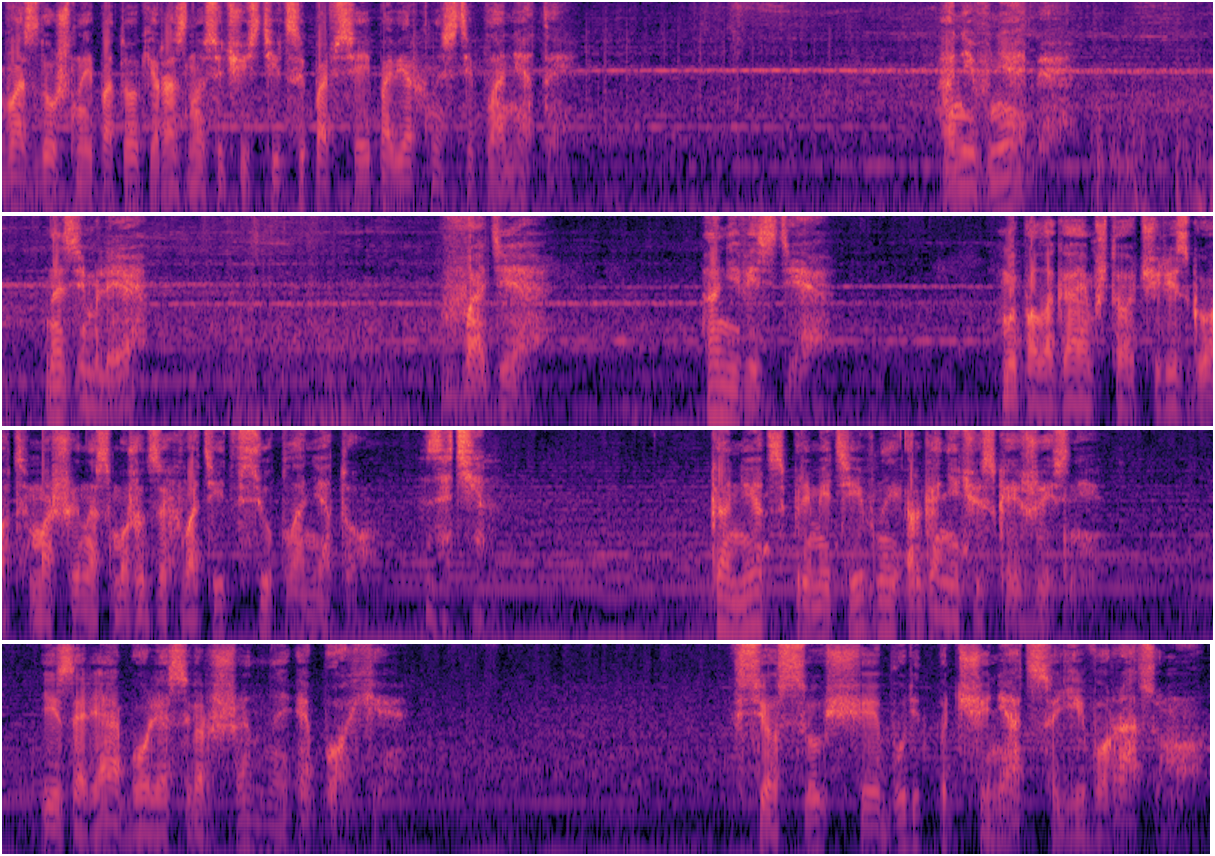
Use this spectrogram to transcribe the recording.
Воздушные потоки разносят частицы по всей поверхности планеты. Они в небе, на земле, в воде. Они везде. Мы полагаем, что через год машина сможет захватить всю планету. Зачем? Конец примитивной органической жизни. И заря более совершенной эпохи. Все сущее будет подчиняться его разуму.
